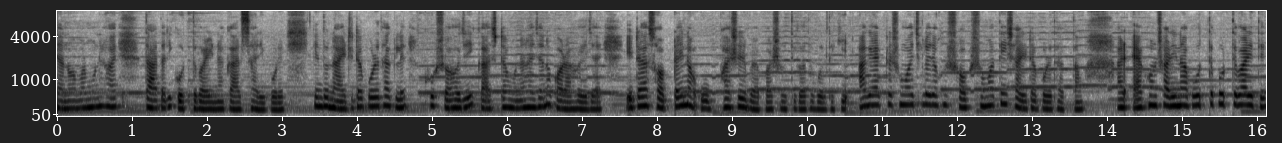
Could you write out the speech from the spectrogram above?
যেন আমার মনে হয় তাড়াতাড়ি করতে পারি না কাজ শাড়ি পরে। কিন্তু নাইটিটা পরে থাকলে খুব সহজেই কাজটা মনে হয় যেন করা হয়ে যায়। এটা সবটাই না অভ্যাসের ব্যাপার সত্যি কথা বলতে কি। আগে একটা সময় ছিল যখন সব সময়তেই শাড়িটা পরে থাকতাম। আর এখন শাড়ি না পরতে পরতে বাড়িতে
